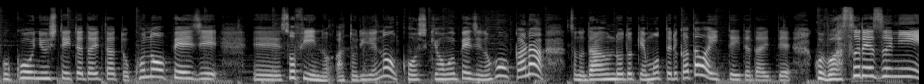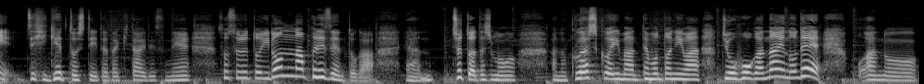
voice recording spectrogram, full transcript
ご購入していただいた後このページ、えー、ソフィーのアトリエの公式ホームページの方からそのダウンロード券持ってる方は行っていただいてこれ忘れずにぜひゲットしていただきたいですね。そうするといろんなプレゼントがちょっと私もあの詳しくは今手元には情報がないのであの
